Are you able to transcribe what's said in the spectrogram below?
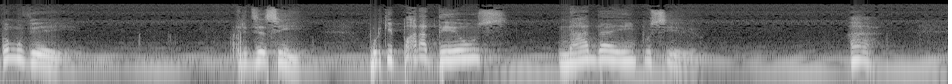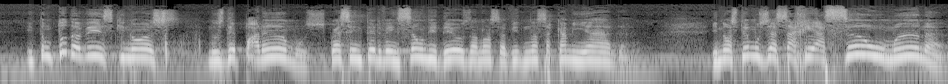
Vamos ver aí. Ele diz assim: Porque para Deus nada é impossível. Ah, então toda vez que nós nos deparamos com essa intervenção de Deus na nossa vida, nossa caminhada, e nós temos essa reação humana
